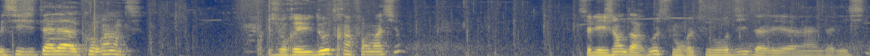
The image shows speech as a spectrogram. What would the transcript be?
Mais si j'étais allé à Corinthe, j'aurais eu d'autres informations. Parce que les gens d'Argos m'auraient toujours dit d'aller euh, d'aller ici.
